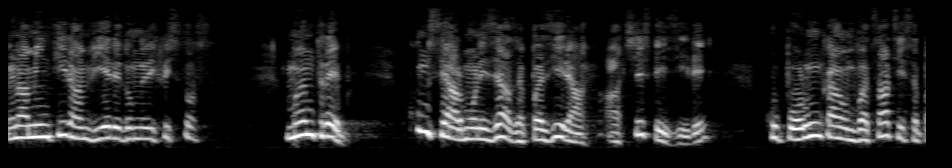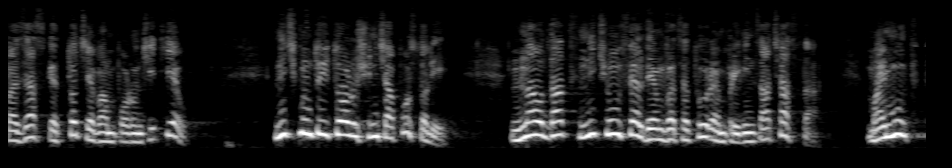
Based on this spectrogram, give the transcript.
în amintirea învierii Domnului Hristos. Mă întreb, cum se armonizează păzirea acestei zile cu porunca învățații să păzească tot ce v-am poruncit eu? Nici Mântuitorul și nici apostolii n-au dat niciun fel de învățătură în privința aceasta. Mai mult,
